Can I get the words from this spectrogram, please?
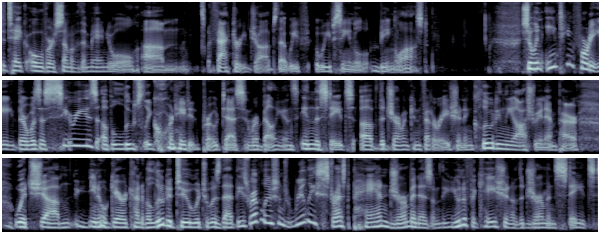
to take over some of the manual um, factory jobs that we've we've seen being lost. So in 1848, there was a series of loosely coordinated protests and rebellions in the states of the German Confederation, including the Austrian Empire, which, um, you know, Garrett kind of alluded to, which was that these revolutions really stressed pan Germanism, the unification of the German states,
